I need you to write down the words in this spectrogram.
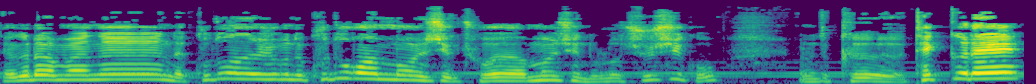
네, 그러면은, 네, 구독 안 해주신 분들 구독 한 번씩, 좋아요 한 번씩 눌러주시고, 여러분들 그 댓글에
